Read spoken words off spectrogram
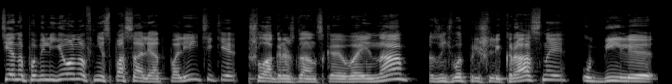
Стены павильонов не спасали от политики, шла гражданская война, значит, вот пришли красные, убили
